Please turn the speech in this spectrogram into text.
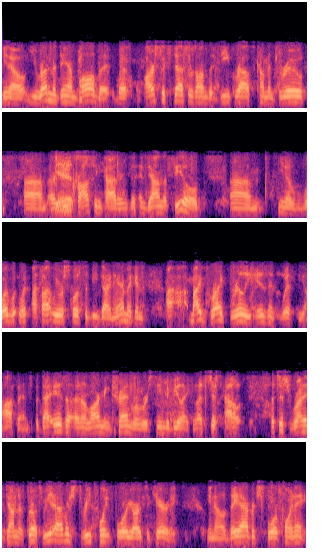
You know, you run the damn ball, but but our success was on the deep routes coming through, um, our yes. deep crossing patterns and down the field um, you know, what, what I thought we were supposed to be dynamic, and I, my gripe really isn't with the offense, but that is a, an alarming trend where we seem to be like, let's just out, let's just run it down their throats. We averaged 3.4 yards a carry. You know, they averaged 4.8,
